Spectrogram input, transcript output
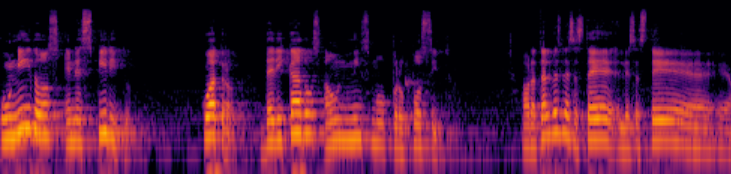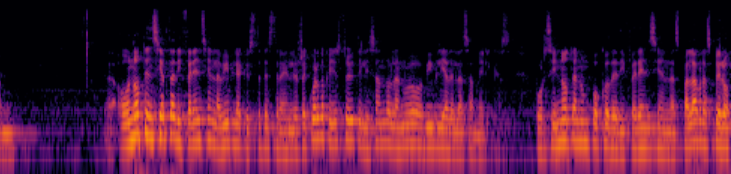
unidos en espíritu, cuatro, dedicados a un mismo propósito. Ahora, tal vez les esté, les esté eh, em, o noten cierta diferencia en la Biblia que ustedes traen. Les recuerdo que yo estoy utilizando la nueva Biblia de las Américas, por si notan un poco de diferencia en las palabras, pero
